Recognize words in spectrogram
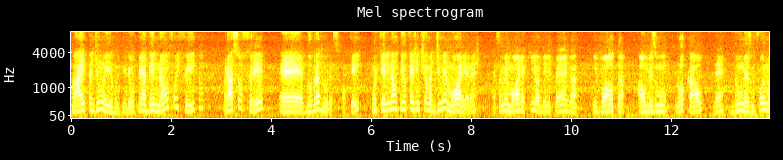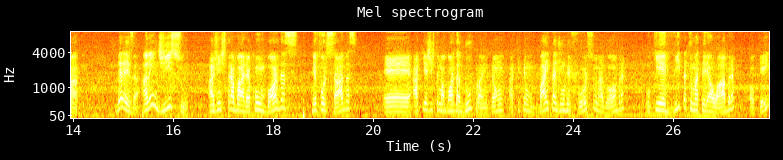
baita de um erro, entendeu? O PAD não foi feito para sofrer é, dobraduras, ok? Porque ele não tem o que a gente chama de memória, né? Essa memória aqui, ó, dele pega e volta ao mesmo local, né? Do mesmo formato. Beleza. Além disso, a gente trabalha com bordas reforçadas. É, aqui a gente tem uma borda dupla, então aqui tem um baita de um reforço na dobra, o que evita que o material abra, ok?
